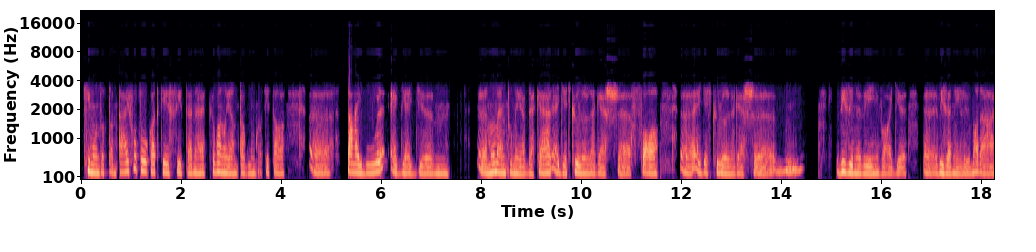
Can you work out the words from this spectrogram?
kimondottan tájfotókat készítenek, van olyan tagunk, akit a tájból egy-egy momentum érdekel, egy-egy különleges fa, egy-egy különleges vízinövény vagy vizen élő madár.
